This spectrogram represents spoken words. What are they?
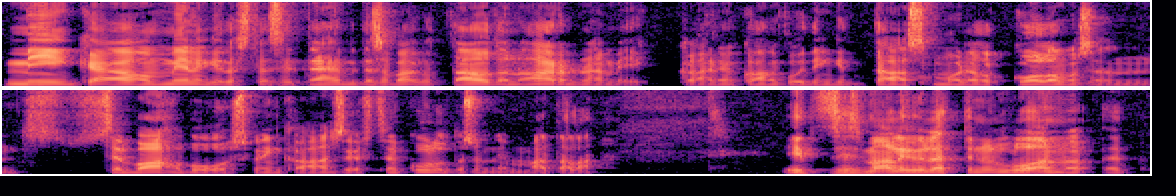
minkä on mielenkiintoista sitten nähdä, miten se vaikuttaa auton aerodynamiikkaan, joka on kuitenkin taas Model kolmosen se vahvuus, minkä ansiosta sen kulutus on niin matala. Itse siis mä olin yllättynyt, luonno, että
